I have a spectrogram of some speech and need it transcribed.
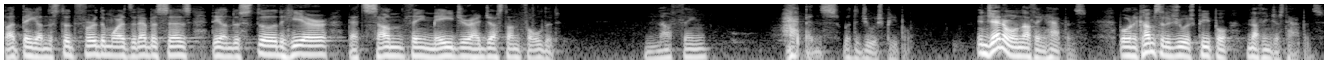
But they understood furthermore, as the Rebbe says, they understood here that something major had just unfolded. Nothing happens with the Jewish people. In general, nothing happens. But when it comes to the Jewish people, nothing just happens.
